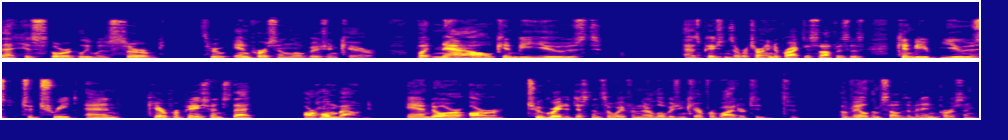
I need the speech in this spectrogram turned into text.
that historically was served through in person low vision care, but now can be used as patients are returning to practice offices, can be used to treat and care for patients that are homebound and or are too great a distance away from their low vision care provider to, to avail themselves of an in-person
